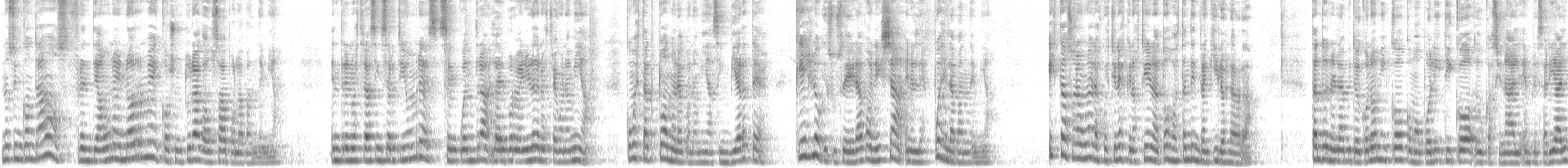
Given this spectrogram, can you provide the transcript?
Nos encontramos frente a una enorme coyuntura causada por la pandemia. Entre nuestras incertidumbres se encuentra la del porvenir de nuestra economía. ¿Cómo está actuando la economía? ¿Se invierte? ¿Qué es lo que sucederá con ella en el después de la pandemia? Estas son algunas de las cuestiones que nos tienen a todos bastante intranquilos, la verdad. Tanto en el ámbito económico como político, educacional, empresarial,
